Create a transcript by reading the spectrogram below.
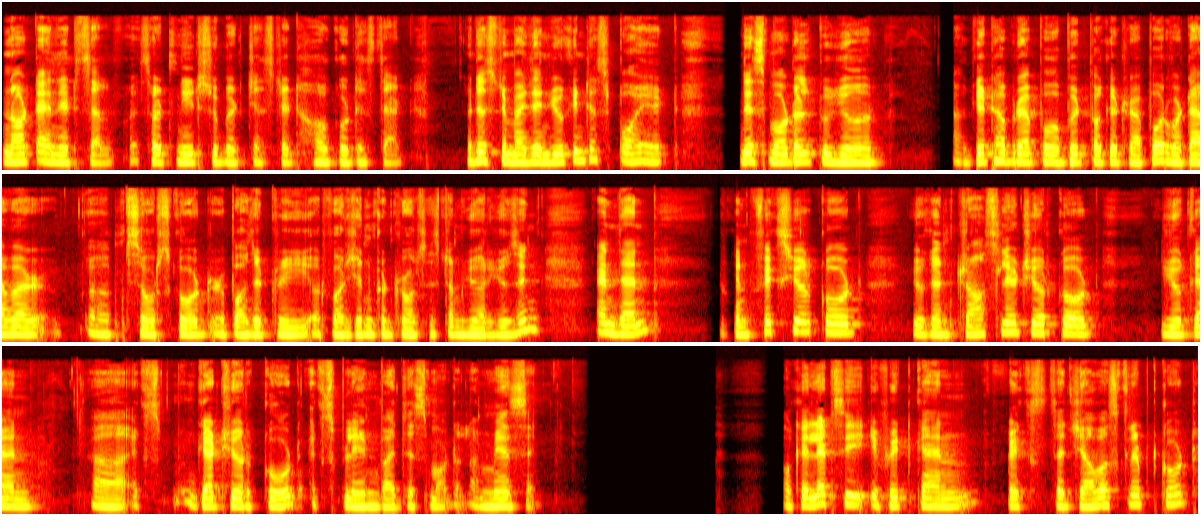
not n itself. So it needs to be adjusted. How good is that? Just imagine you can just point this model to your GitHub repo, Bitbucket repo, or whatever uh, source code repository or version control system you are using. And then you can fix your code, you can translate your code, you can uh, get your code explained by this model. Amazing. Okay, let's see if it can fix the JavaScript code.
